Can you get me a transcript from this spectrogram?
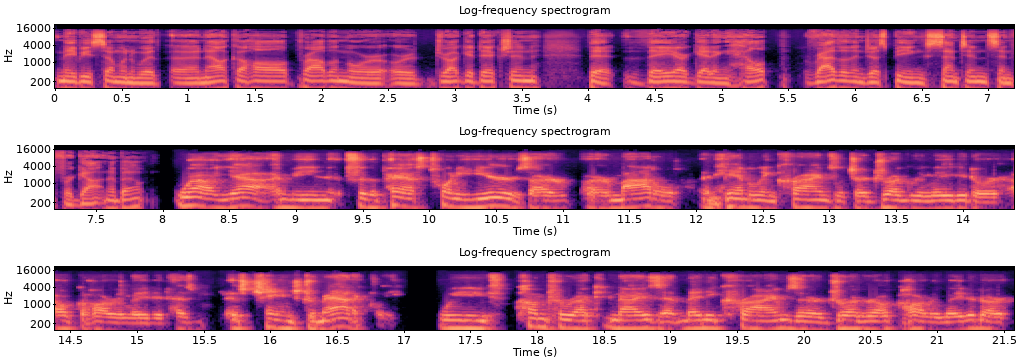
maybe someone with an alcohol problem or, or drug addiction that they are getting help rather than just being sentenced and forgotten about? Well, yeah. I mean, for the past 20 years, our, our model in handling crimes which are drug related or alcohol related has, has changed dramatically. We've come to recognize that many crimes that are drug or alcohol related are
